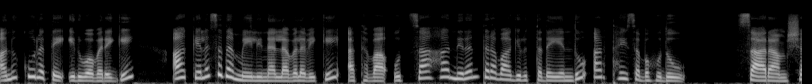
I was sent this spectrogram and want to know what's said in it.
ಅನುಕೂಲತೆ ಇರುವವರೆಗೆ ಆ ಕೆಲಸದ ಮೇಲಿನ ಲವಲವಿಕೆ ಅಥವಾ ಉತ್ಸಾಹ ನಿರಂತರವಾಗಿರುತ್ತದೆ ಎಂದು ಅರ್ಥೈಸಬಹುದು. ಸಾರಾಂಶ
